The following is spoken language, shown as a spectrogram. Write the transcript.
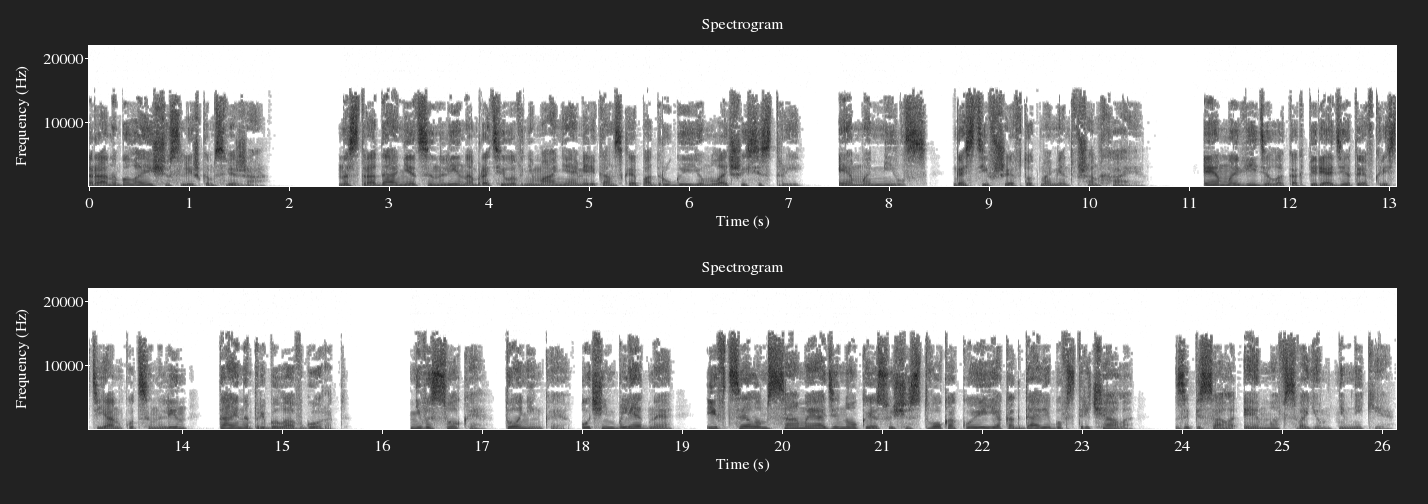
Рана была еще слишком свежа. На страдания Цинлин обратила внимание американская подруга ее младшей сестры, Эмма Милс, гостившая в тот момент в Шанхае. Эмма видела, как переодетая в крестьянку Цинлин тайно прибыла в город. Невысокая, тоненькая, очень бледная и в целом самое одинокое существо, какое я когда-либо встречала, записала Эмма в своем дневнике.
